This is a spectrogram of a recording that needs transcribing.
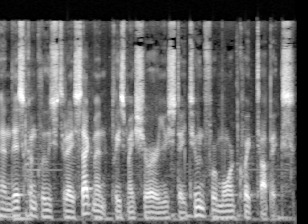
And this concludes today's segment. Please make sure you stay tuned for more quick topics.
